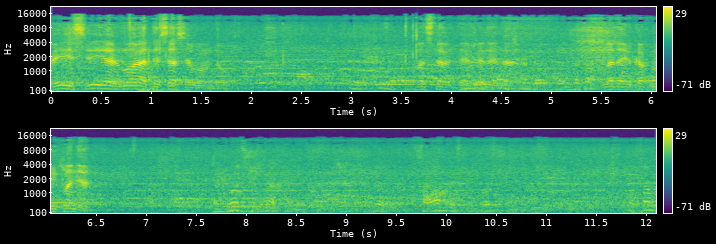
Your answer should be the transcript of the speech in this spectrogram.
Vi svi još morate sa sobom dobro. Ostavite žene da gledaju kako vi klanjate. Da dođeš, brate. Sa ambesti dođeš. To samo.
